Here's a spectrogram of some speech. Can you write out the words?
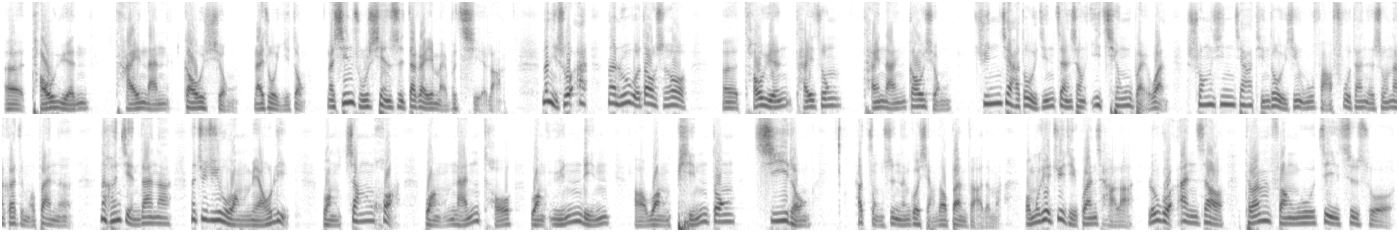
呃桃园、台南、高雄来做移动。那新竹县市大概也买不起了。那你说，哎，那如果到时候呃桃园、台中、台南、高雄均价都已经站上一千五百万，双薪家庭都已经无法负担的时候，那该怎么办呢？那很简单啊，那就去往苗栗、往彰化、往南投、往云林啊、往屏东、基隆。他总是能够想到办法的嘛。我们可以具体观察啦。如果按照台湾房屋这一次所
